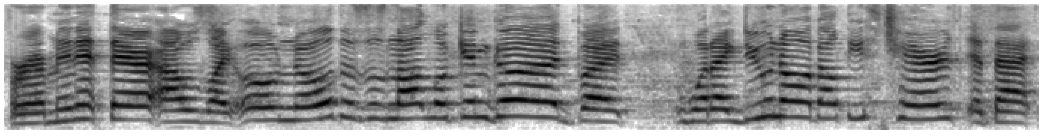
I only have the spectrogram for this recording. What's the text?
For a minute there, I was like, oh no, this is not looking good. But what I do know about these chairs is that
